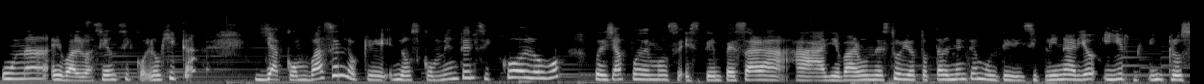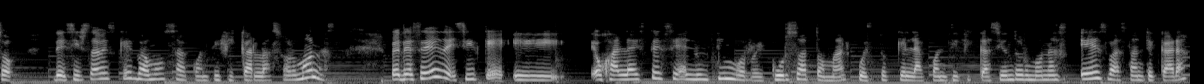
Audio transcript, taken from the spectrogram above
una evaluación psicológica, ya con base en lo que nos comenta el psicólogo, pues ya podemos este, empezar a, llevar un estudio totalmente multidisciplinario e incluso decir, ¿sabes qué? Vamos a cuantificar las hormonas. Pero deseo decir que eh, Ojalá este sea el último recurso a tomar, puesto que la cuantificación de hormonas es bastante cara.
